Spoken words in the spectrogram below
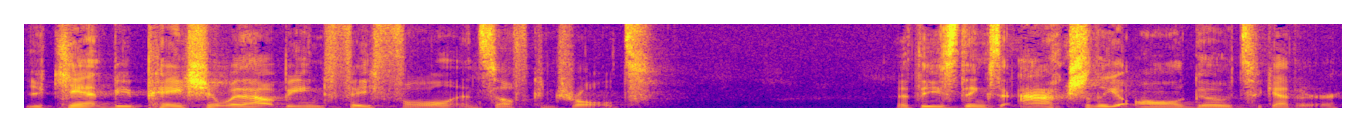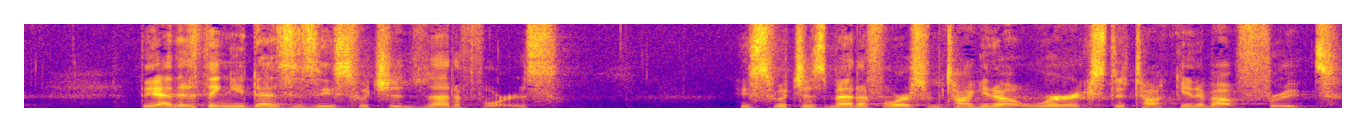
You can't be patient without being faithful and self controlled. That these things actually all go together. The other thing he does is he switches metaphors. He switches metaphors from talking about works to talking about fruit.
